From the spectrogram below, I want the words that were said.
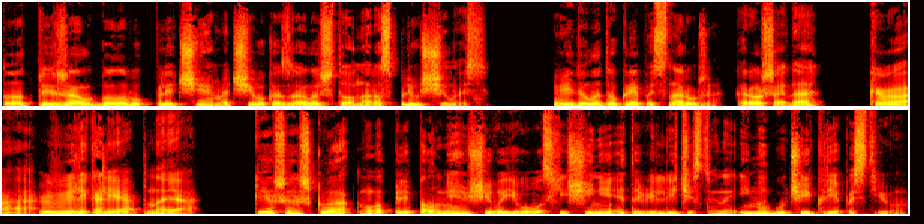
Тот прижал голову к плечам, отчего казалось, что она расплющилась. «Видел эту крепость снаружи? Хорошая, да?» «Ква! Великолепная!» Кеша аж квакнул от переполняющего его восхищения этой величественной и могучей крепостью.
